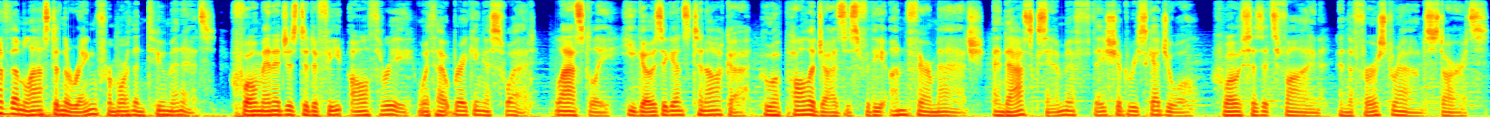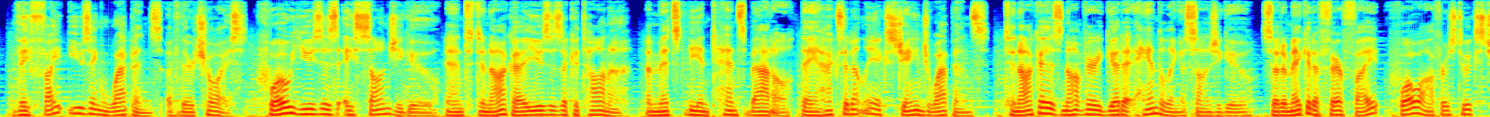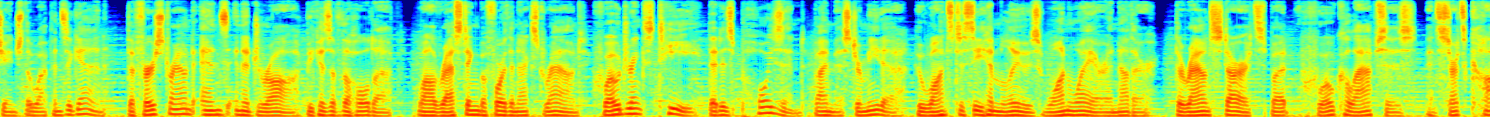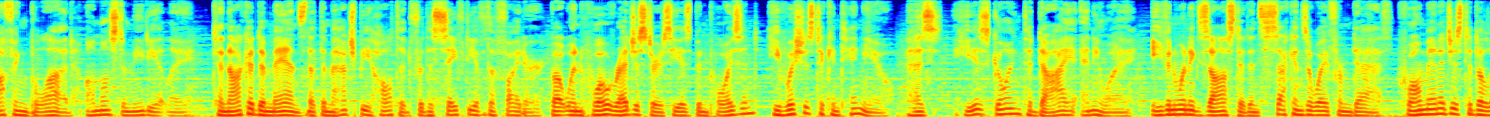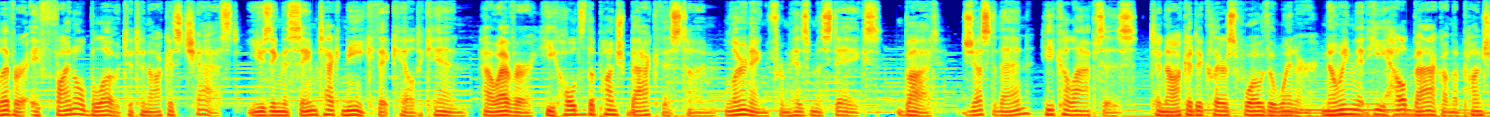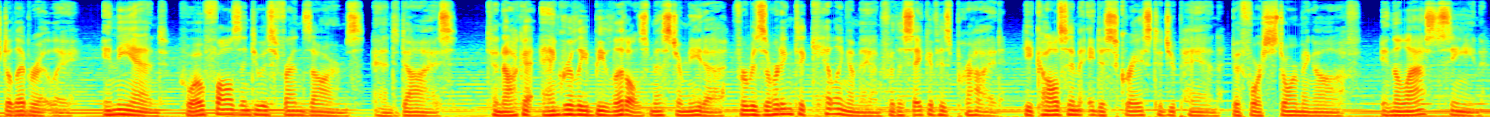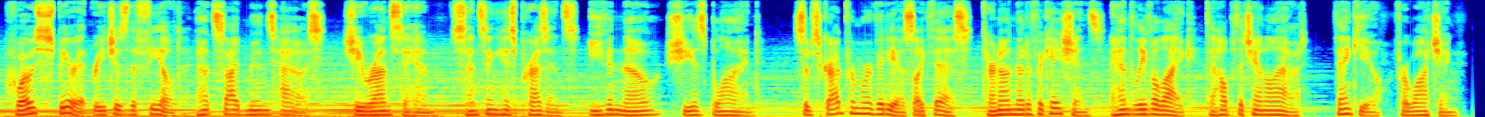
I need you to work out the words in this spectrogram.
of them last in the ring for more than two minutes. Huo manages to defeat all three without breaking a sweat. Lastly, he goes against Tanaka, who apologizes for the unfair match and asks him if they should reschedule. Huo says it's fine, and the first round starts. They fight using weapons of their choice. Huo uses a Sanjigu, and Tanaka uses a katana. Amidst the intense battle, they accidentally exchange weapons. Tanaka is not very good at handling a Sanjigu, so to make it a fair fight, Huo offers to exchange the weapons again. The first round ends in a draw because of the holdup. While resting before the next round, Huo drinks tea that is poisoned by Mr. Mita, who wants to see him lose one way or another. The round starts, but Huo collapses and starts coughing blood almost immediately. Tanaka demands that the match be halted for the safety of the fighter, but when Huo registers he has been poisoned, he wishes to continue, as he is going to die anyway. Even when exhausted and seconds away from death, Huo manages to deliver a final blow to Tanaka's chest, using the same technique that killed Kin. However, he holds the punch back this time, learning from his mistakes. But just then, he collapses. Tanaka declares Huo the winner, knowing that he held back on the punch deliberately. In the end, Huo falls into his friend's arms and dies. Tanaka angrily belittles Mr. Mita for resorting to killing a man for the sake of his pride. He calls him a disgrace to Japan before storming off. In the last scene, Huo's spirit reaches the field outside Moon's house. She runs to him, sensing his presence, even though she is blind. Subscribe for more videos like this, turn on notifications, and leave a like to help the channel out. Thank you for watching.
